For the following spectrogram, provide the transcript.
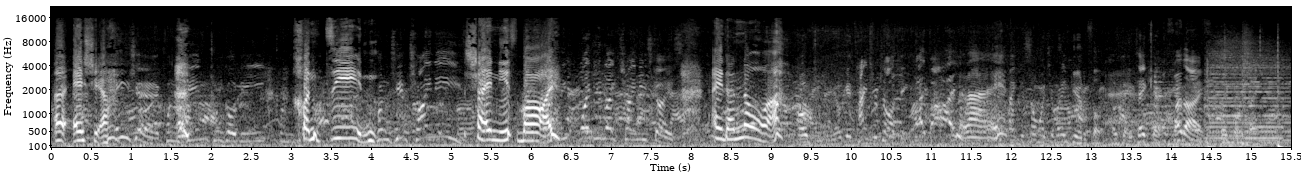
Uh, Asia. Asia. Kunjin, Kungoli, Kunjin. Chinese. Chinese boy. Why do you like Chinese guys? I don't know. Okay, okay. Thanks for talking. Bye bye. Bye. Thank you so much. You're very beautiful. Okay, take care. Bye bye. Take care. Bye.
